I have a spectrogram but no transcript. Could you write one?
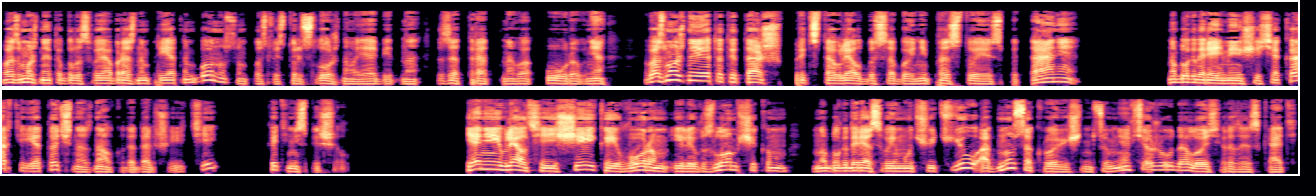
Возможно, это было своеобразным приятным бонусом после столь сложного и обидно затратного уровня. Возможно, и этот этаж представлял бы собой непростое испытание, но благодаря имеющейся карте я точно знал, куда дальше идти, хоть и не спешил. Я не являлся ищейкой, вором или взломщиком, но благодаря своему чутью одну сокровищницу мне все же удалось разыскать.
